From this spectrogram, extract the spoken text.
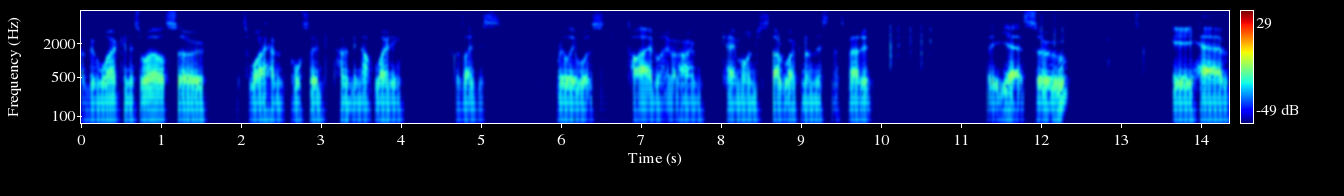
I've been working as well, so that's why I haven't also haven't been uploading because I just really was tired when I got home. Came on, just started working on this, and that's about it. But yeah, so I have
